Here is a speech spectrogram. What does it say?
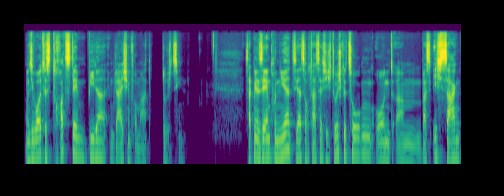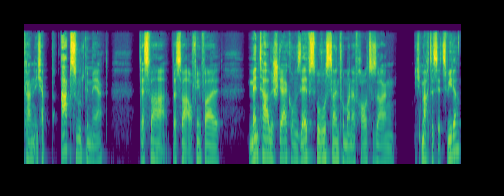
Und sie wollte es trotzdem wieder im gleichen Format durchziehen. Es hat mir sehr imponiert, sie hat es auch tatsächlich durchgezogen und ähm, was ich sagen kann, ich habe absolut gemerkt, das war, das war auf jeden Fall mentale Stärke und Selbstbewusstsein von meiner Frau zu sagen, ich mache das jetzt wieder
